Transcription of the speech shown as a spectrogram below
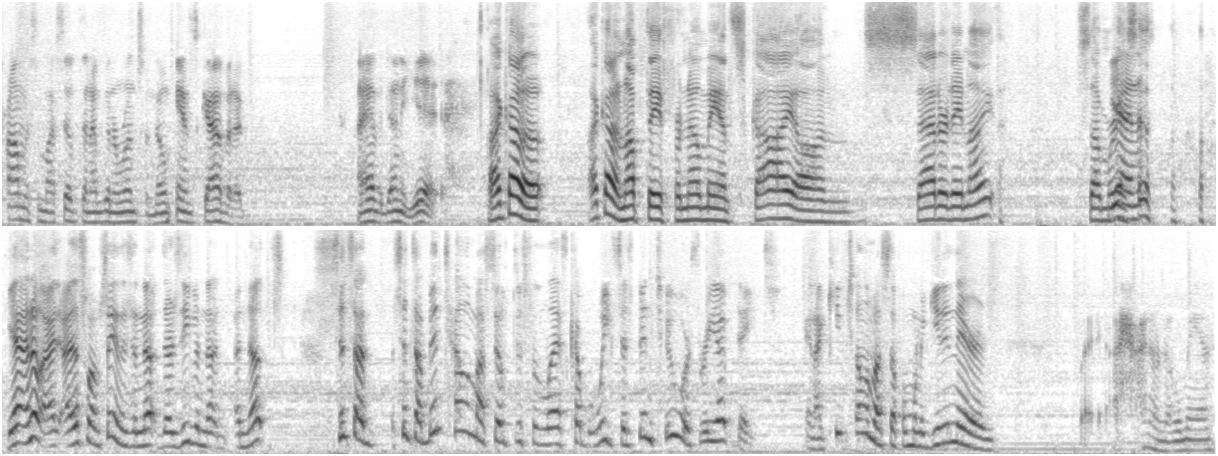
promising myself that I'm gonna run some No Man's Sky, but I I haven't done it yet. I got a I got an update for No Man's Sky on Saturday night. Some Yeah, reason. Yeah, I know. I, I, that's what I'm saying. There's a there's even a, a nuts since I since I've been telling myself this for the last couple of weeks. There's been two or three updates, and I keep telling myself I'm going to get in there, and but I, I don't know, man.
